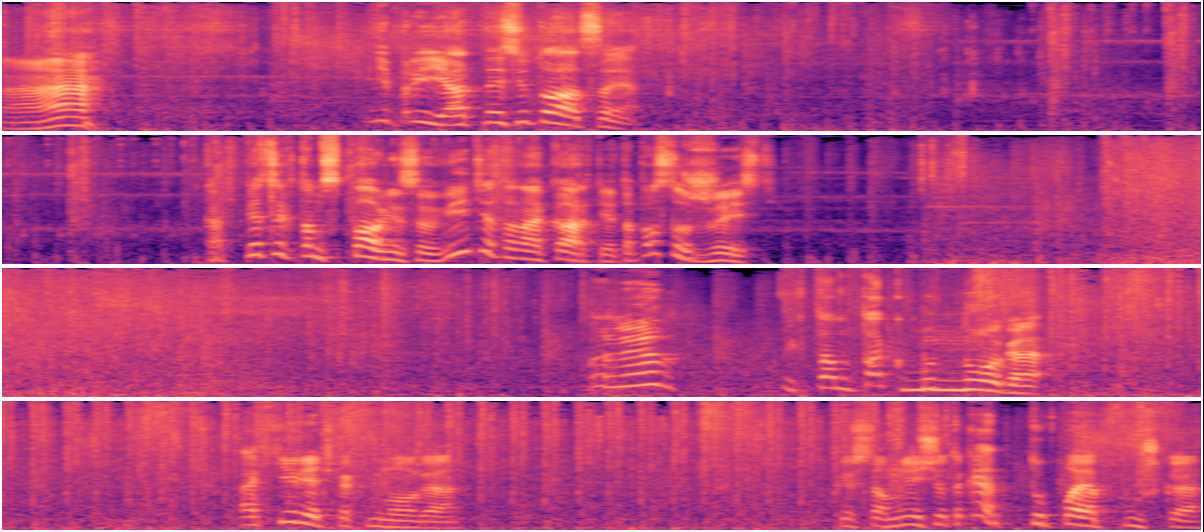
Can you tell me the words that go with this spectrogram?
А, неприятная ситуация. Капец их там спавнится. Вы видите это на карте? Это просто жесть. Блин, их там так много. Охереть как много. Конечно, у меня еще такая тупая пушка.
